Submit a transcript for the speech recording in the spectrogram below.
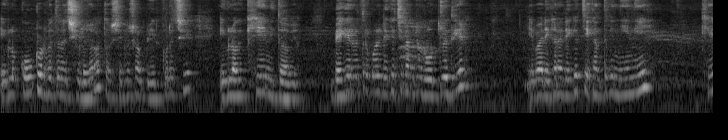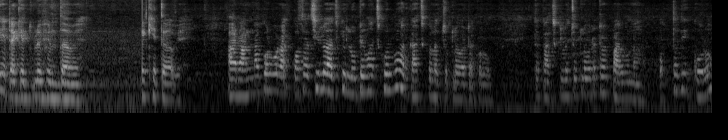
এগুলো কৌটোর ভেতরে ছিল, জানো তো? সেগুলো সব বের করেছি। এগুলো আগে খেয়ে নিতে হবে। ব্যাগের ভেতরে করে রেখেছিলাম এটা রৌদ্রে দিয়ে। এবার এখানে রেখেছি, এখান থেকে নিয়ে নিয়েই খেয়ে এটাকে তুলে ফেলতে হবে। খেতে হবে। আর রান্না করব কথা ছিল আজকে লোটে মাছ করব আর কাঁচকলার চোখলা বাটা করব। তো কাঁচকলার চোখলা বাটাটা আর পারব না। অত্যাধিক গরম,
